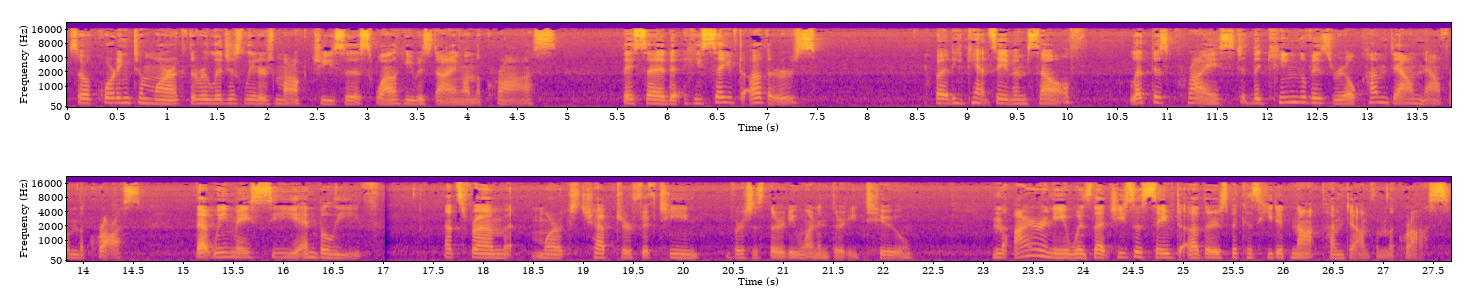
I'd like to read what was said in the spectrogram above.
So, according to Mark, the religious leaders mocked Jesus while he was dying on the cross. They said, He saved others, but he can't save himself. Let this Christ, the King of Israel, come down now from the cross, that we may see and believe. That's from Mark chapter 15, verses 31 and 32. And the irony was that Jesus saved others because he did not come down from the cross.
